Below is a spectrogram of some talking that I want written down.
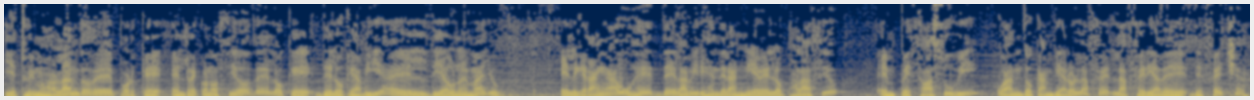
y estuvimos hablando de, porque él reconoció de lo que, de lo que había el día 1 de mayo. El gran auge de la Virgen de las Nieves en los palacios empezó a subir cuando cambiaron la, fe- la feria de, de fecha.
